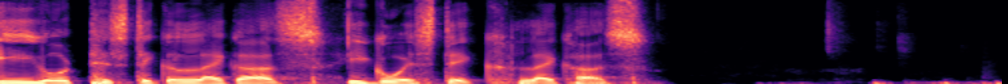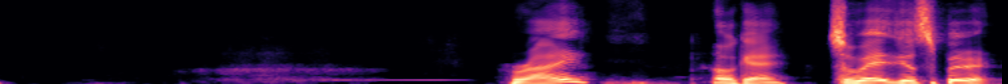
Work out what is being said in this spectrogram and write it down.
egotistical like us, egoistic like us. Right? Okay. So where's your spirit?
